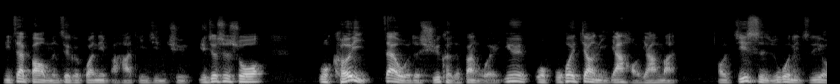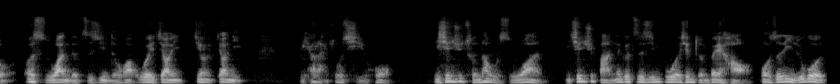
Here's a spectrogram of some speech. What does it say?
你再把我们这个观念把它听进去，也就是说，我可以在我的许可的范围，因为我不会叫你压好压满。哦，即使如果你只有二十万的资金的话，我也叫你叫叫你不要来做期货，你先去存到五十万，你先去把那个资金部位先准备好，否则你如果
